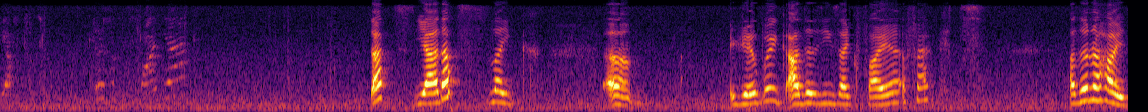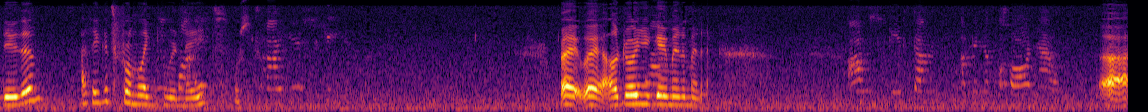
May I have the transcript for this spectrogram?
you have to, there's a fire. That's yeah. That's like um. Jailbreak added these like fire effects. I don't know how you do them. I think it's from like grenades. Right, wait. I'll join your game in a minute. Uh,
